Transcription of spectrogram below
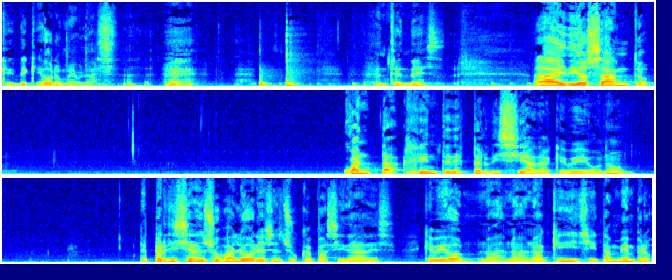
¿De qué oro me hablas? ¿Entendés? Ay, Dios santo. Cuánta gente desperdiciada que veo, ¿no? Desperdiciada en sus valores, en sus capacidades. Que veo, no, no, aquí, sí, también, pero,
